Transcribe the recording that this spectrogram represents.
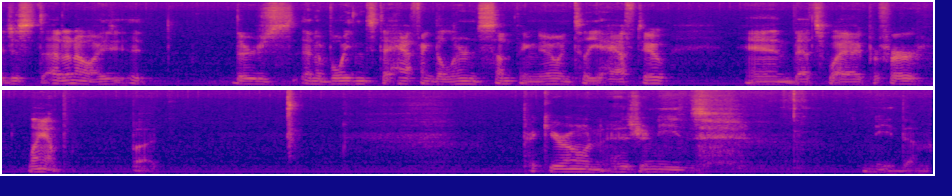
I just I don't know I it, there's an avoidance to having to learn something new until you have to, and that's why I prefer LAMP. But pick your own as your needs. need them.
